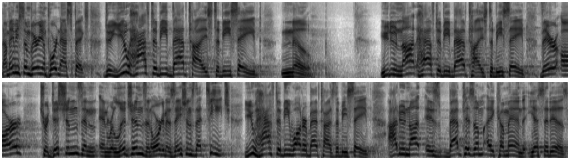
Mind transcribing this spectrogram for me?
Now, maybe some very important aspects. Do you have to be baptized to be saved? No. You do not have to be baptized to be saved. There are traditions and, and religions and organizations that teach you have to be water baptized to be saved. I do not, is baptism a command? Yes, it is.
